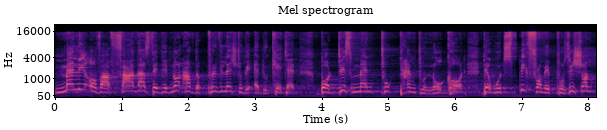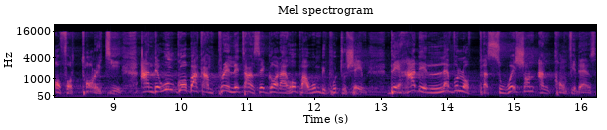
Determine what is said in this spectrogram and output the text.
many of our fathers they did not have the privilege to be educated but these men took time to know god. They would speak from a position of authority and they won't go back and pray later and say god i hope i won't be put to shame. They had a level of persuasion and confidence.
